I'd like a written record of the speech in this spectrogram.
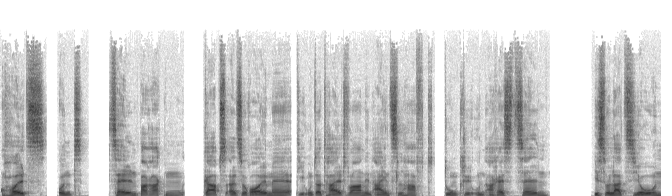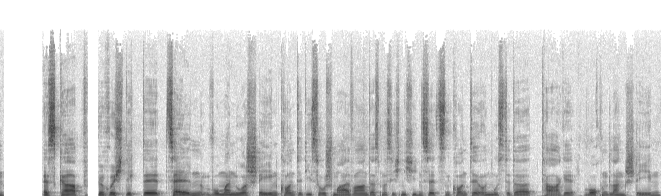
Holz- und Zellenbaracken gab es also Räume, die unterteilt waren in Einzelhaft, Dunkel- und Arrestzellen, Isolation. Es gab berüchtigte Zellen, wo man nur stehen konnte, die so schmal waren, dass man sich nicht hinsetzen konnte und musste da Tage, Wochenlang stehen.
